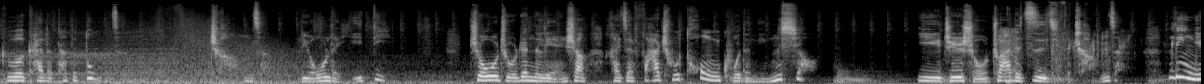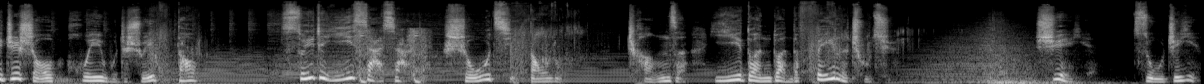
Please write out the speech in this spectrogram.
割开了他的肚子，肠子流了一地。周主任的脸上还在发出痛苦的狞笑，一只手抓着自己的肠子，另一只手挥舞着水果刀，随着一下下手起刀落，肠子一段段的飞了出去。血液、组织液、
